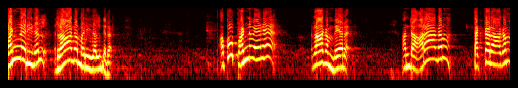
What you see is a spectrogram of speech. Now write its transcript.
பண்ணறிதல் ராகமறிதல்ங்கிறார். அப்போ பண்ணு வேற ராகம் வேற. அந்த அராகம் டக்கராகம் ராகம்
